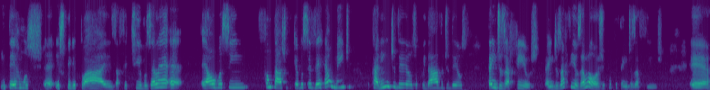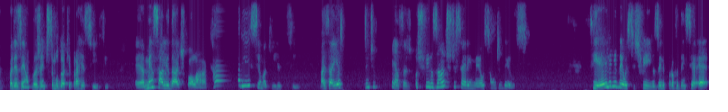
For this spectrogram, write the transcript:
em termos é, espirituais, afetivos, ela é, é, é algo assim fantástico, porque você vê realmente o carinho de Deus, o cuidado de Deus. Tem desafios? Tem desafios, é lógico que tem desafios. É, por exemplo, a gente se mudou aqui para Recife. É, mensalidade escolar, caríssima aqui em Recife. Mas aí a gente pensa, os filhos antes de serem meus são de Deus. Se ele me deu esses filhos, ele providencia. É,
